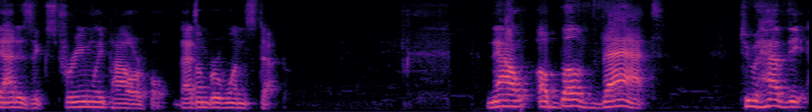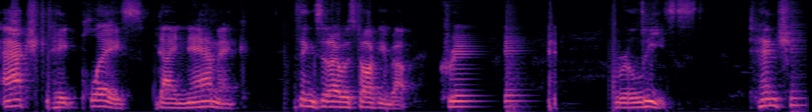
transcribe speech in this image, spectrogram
That is extremely powerful. That's number one step. Now, above that, to have the action take place, dynamic, things that I was talking about, create, release, tension,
